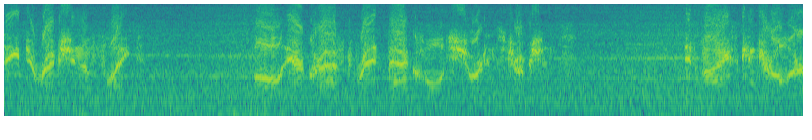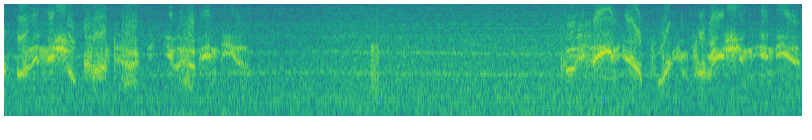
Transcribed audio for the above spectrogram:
say direction of flight. All aircraft read back hold short instructions. Advise controller on initial contact you have India. Hussein Airport Information India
